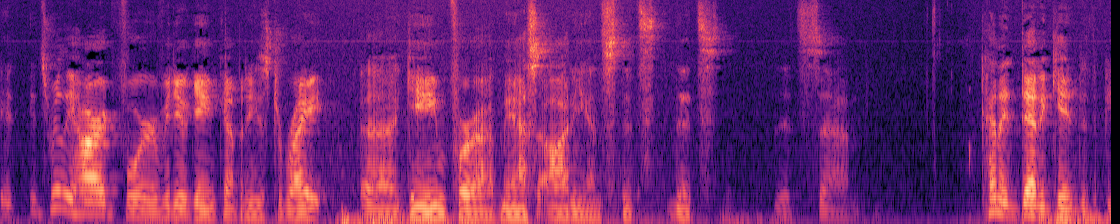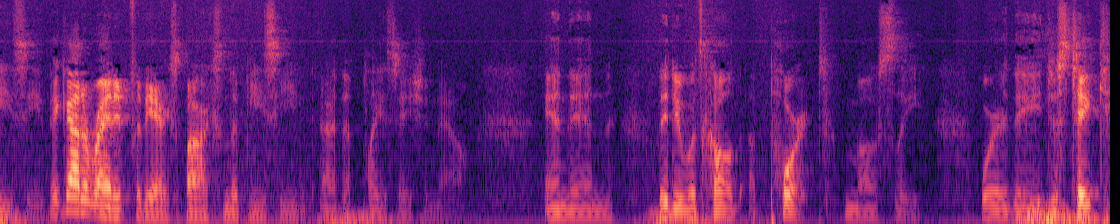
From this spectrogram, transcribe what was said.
it, it's really hard for video game companies to write a game for a mass audience that's that's that's um, kind of dedicated to the PC. They got to write it for the Xbox and the PC, uh, the PlayStation now, and then they do what's called a port mostly, where they just take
